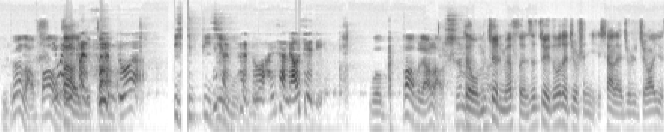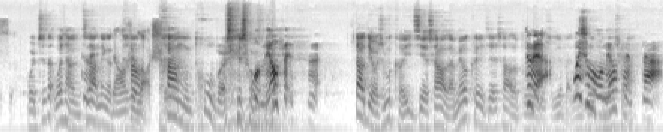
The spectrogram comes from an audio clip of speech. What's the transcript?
你不要老抱我，因为你粉丝很多啊，毕毕竟我粉丝很多，很想了解你。我抱不了老师嘛。对我们这里面粉丝最多的就是你，下来就是 Joyce。我知道，我想知道那个然后老师汤姆兔伯这首歌我没有粉丝，到底有什么可以介绍的？没有可以介绍的，不对啊直接把为什么我没有粉丝啊？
